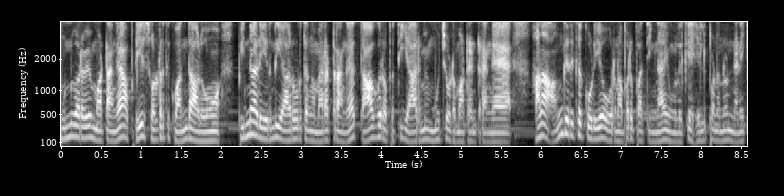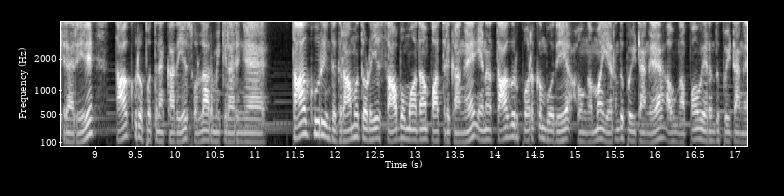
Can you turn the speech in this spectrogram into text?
முன் வரவே மாட்டாங்க. அப்படியே சொல்கிறதுக்கு வந்தாலும் பின்னாடி இருந்து யாரோ ஒருத்தங்க மிரட்டுறாங்க. தாகூரை பற்றி யாருமே மூச்சு விட மாட்டேன்றாங்க. ஆனால் அங்கே இருக்கக்கூடிய ஒரு நபர் பார்த்தீங்கன்னா இவங்களுக்கு ஹெல்ப் பண்ணணும்னு நினைக்கிறாரு. தாகூரை பற்றின கதையை சொல்ல ஆரம்பிக்கிறாருங்க. தாகூர் இந்த கிராமத்தோடைய சாபமாக தான் பார்த்துருக்காங்க. ஏன்னா தாகூர் பிறக்கும் போதே அவங்க அம்மா இறந்து போயிட்டாங்க. அவங்க அப்பாவும் இறந்து போயிட்டாங்க.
